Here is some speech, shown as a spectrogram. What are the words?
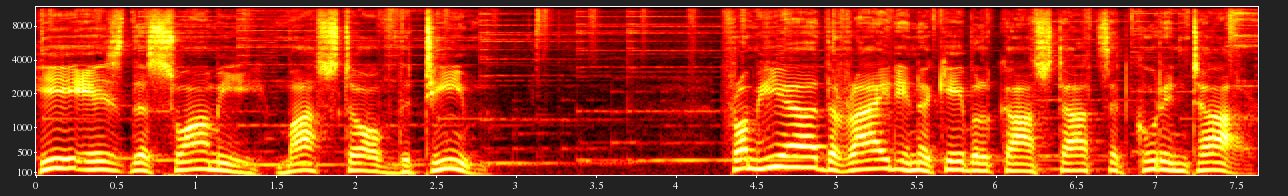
He is the Swami, master of the team. From here, the ride in a cable car starts at Korintar.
